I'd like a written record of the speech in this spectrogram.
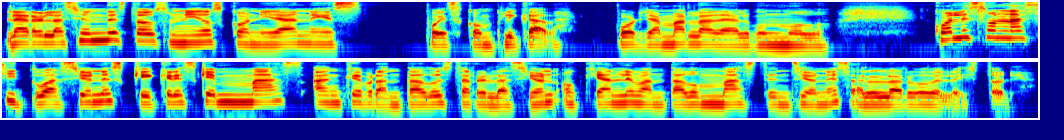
la relación de Estados Unidos con Irán es pues complicada, por llamarla de algún modo. ¿Cuáles son las situaciones que crees que más han quebrantado esta relación o que han levantado más tensiones a lo largo de la historia?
